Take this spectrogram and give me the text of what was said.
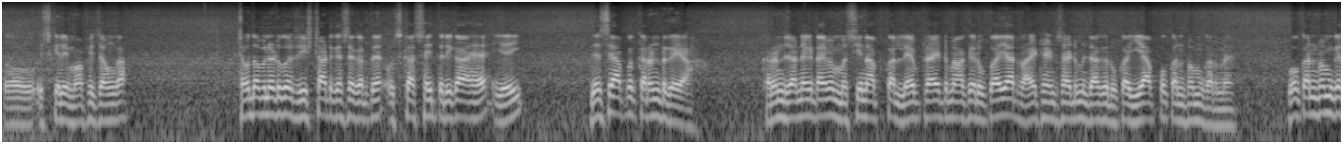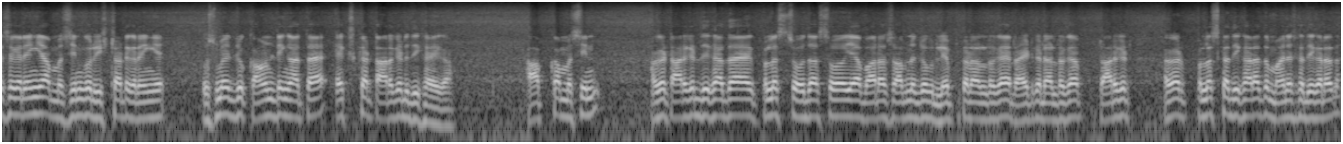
तो इसके लिए माफ़ी चाहूँगा। चौदह ब्लेड को रिस्टार्ट कैसे करते हैं, उसका सही तरीका है यही। जैसे आपका करंट गया करंट जाने के टाइम में मशीन आपका लेफ़्ट राइट में आके रुका या राइट हैंड साइड में जाके रुका, ये आपको कंफर्म करना है। वो कंफर्म कैसे करेंगे? आप मशीन को रिस्टार्ट करेंगे, उसमें जो काउंटिंग आता है एक्स का टारगेट दिखाएगा। आपका मशीन अगर टारगेट दिखाता है प्लस चौदह सौ या बारह सौ, आपने जो लेफ़्ट का डाल रखा है राइट का डाल रखा है टारगेट अगर प्लस का दिखा रहा है तो माइनस का दिखा रहा था।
